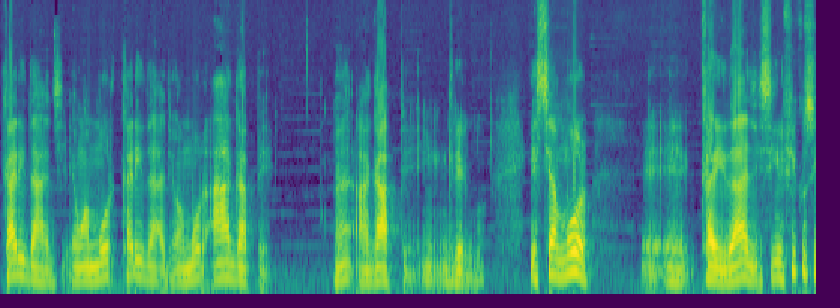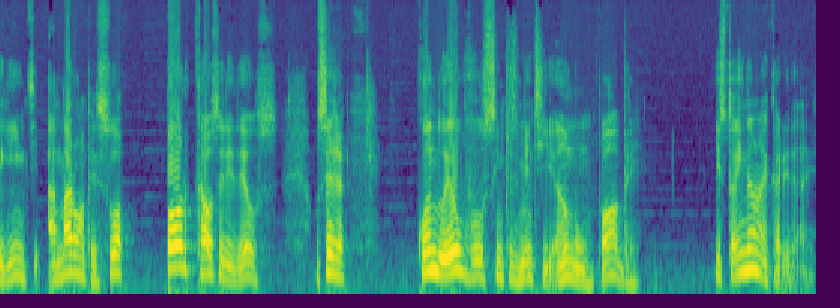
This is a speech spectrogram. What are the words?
caridade, é um amor caridade, é um amor ágape, né? agape em grego. Esse amor é, é, caridade significa o seguinte: amar uma pessoa por causa de Deus. Ou seja, quando eu vou simplesmente amo um pobre, isto ainda não é caridade.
